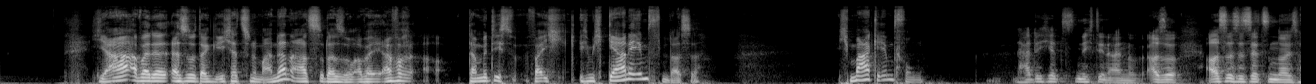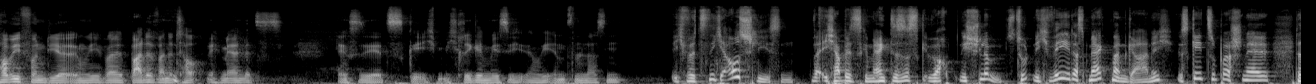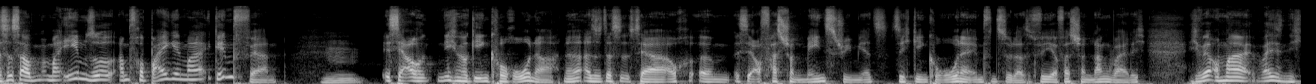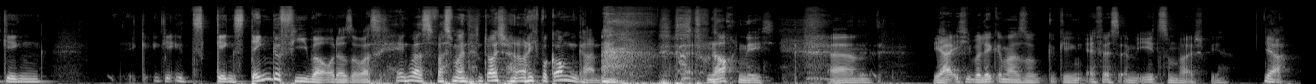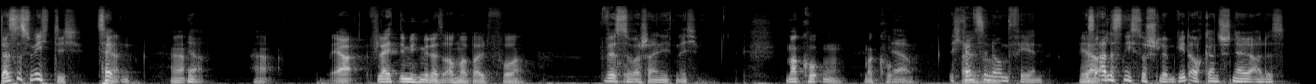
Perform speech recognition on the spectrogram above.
Ja, aber da, also dann gehe ich ja zu einem anderen Arzt oder so. Aber einfach, damit ich, weil ich, ich mich gerne impfen lasse. Ich mag Impfungen. Hatte ich jetzt nicht den Eindruck. Also, außer es ist jetzt ein neues Hobby von dir irgendwie, weil Badewanne taugt nicht mehr und jetzt denkst du jetzt gehe ich mich regelmäßig irgendwie impfen lassen. Ich würde es nicht ausschließen, weil ich habe jetzt gemerkt, das ist überhaupt nicht schlimm. Es tut nicht weh, das merkt man gar nicht. Es geht super schnell. Das ist auch mal eben so am Vorbeigehen mal geimpft werden. Ist ja auch nicht nur gegen Corona, ne? Also das ist ja auch, ähm, ist ja auch fast schon Mainstream jetzt, sich gegen Corona impfen zu lassen. Finde ich ja fast schon langweilig. Ich will auch mal, weiß ich nicht, gegen ge- gegens Dengue-Fieber oder sowas. Irgendwas, was man in Deutschland auch nicht bekommen kann. Noch nicht. ähm, ja, ich überlege immer so gegen FSME zum Beispiel. ja, das ist wichtig. Zecken. Ja. Ja. Ja, ja vielleicht nehme ich mir das auch mal bald vor. Wirst du wahrscheinlich nicht. Mal gucken, mal gucken. Ja. Ich kann es Also, dir nur empfehlen. Ist alles nicht so schlimm. Geht auch ganz schnell alles.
